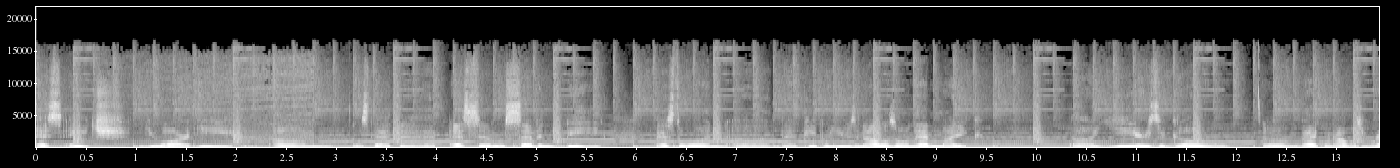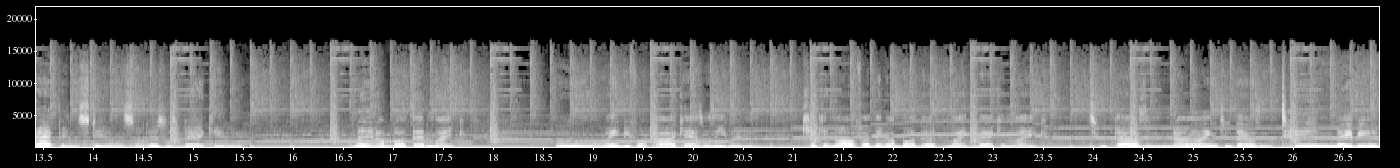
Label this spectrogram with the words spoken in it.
S H U R E. What's that? The SM7B. That's the one uh, that people use, and I was on that mic uh, years ago, um, back when I was rapping still. So this was back in, man, I bought that mic, ooh, way before podcast was even kicking off. I think I bought that mic back in like 2009, 2010, maybe.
